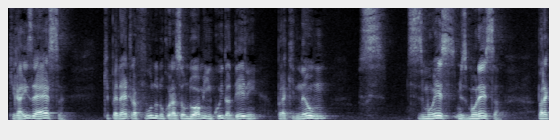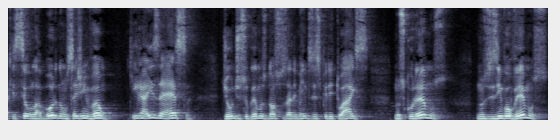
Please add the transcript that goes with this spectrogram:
Que raiz é essa que penetra fundo no coração do homem e cuida dele para que não se esmoreça, para que seu labor não seja em vão? Que raiz é essa? de onde sugamos nossos alimentos espirituais, nos curamos, nos desenvolvemos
